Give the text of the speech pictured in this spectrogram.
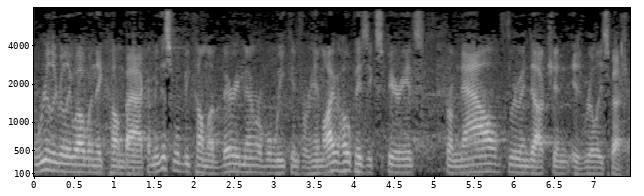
really really well when they come back. I mean this will become a very memorable weekend for him. I hope his experience from now through induction is really special.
